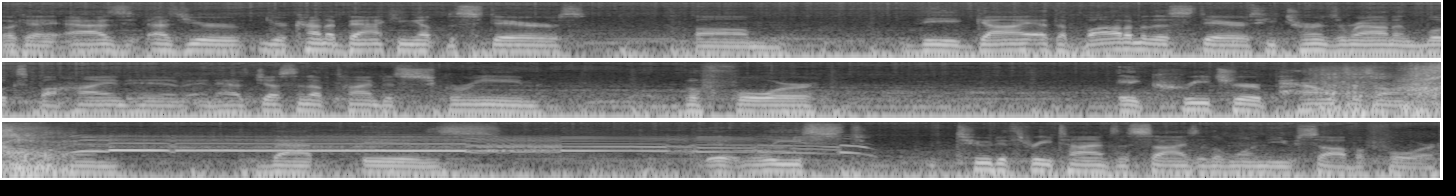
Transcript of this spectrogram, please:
Okay, as as you're you're kind of backing up the stairs, um, the guy at the bottom of the stairs he turns around and looks behind him and has just enough time to scream before a creature pounces on top of him that is at least two to three times the size of the one you saw before.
